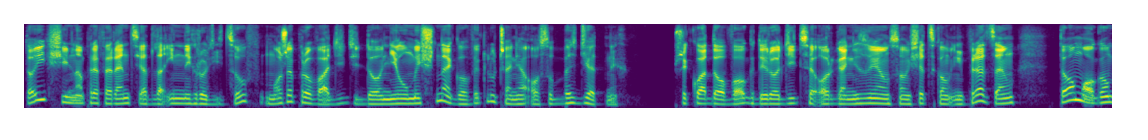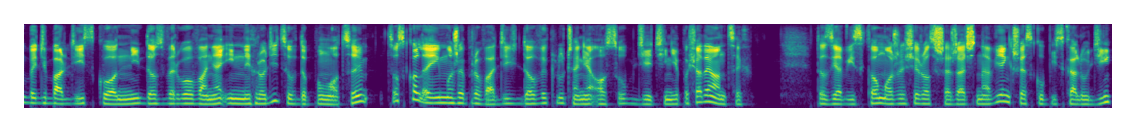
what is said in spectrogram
to ich silna preferencja dla innych rodziców może prowadzić do nieumyślnego wykluczenia osób bezdzietnych. Przykładowo, gdy rodzice organizują sąsiedzką imprezę, to mogą być bardziej skłonni do zwerbowania innych rodziców do pomocy, co z kolei może prowadzić do wykluczenia osób dzieci nieposiadających. To zjawisko może się rozszerzać na większe skupiska ludzi.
